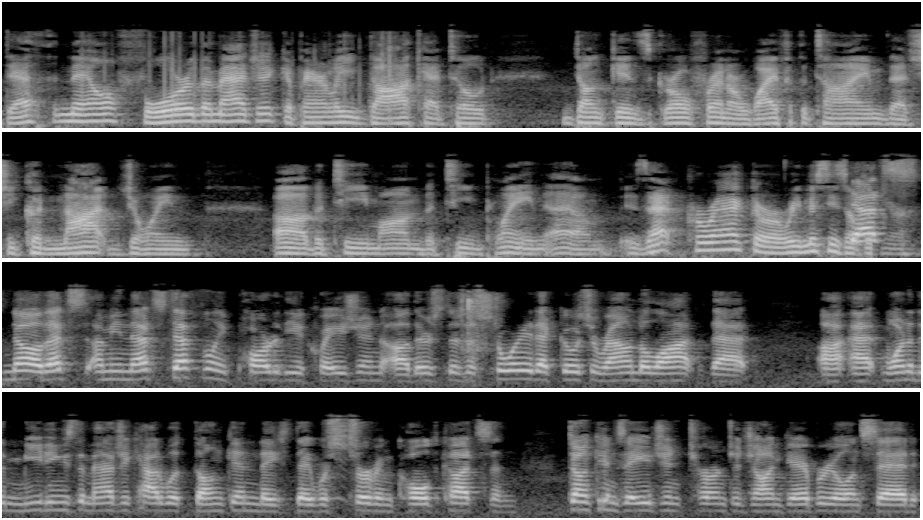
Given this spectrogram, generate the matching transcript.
death knell for the Magic. Apparently, Doc had told Duncan's girlfriend or wife at the time that she could not join uh, the team on the team plane. Um, is that correct, or are we missing something that's, here? No, that's. I mean, that's definitely part of the equation. Uh, there's there's a story that goes around a lot that uh, at one of the meetings the Magic had with Duncan, they they were serving cold cuts, and Duncan's agent turned to John Gabriel and said,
